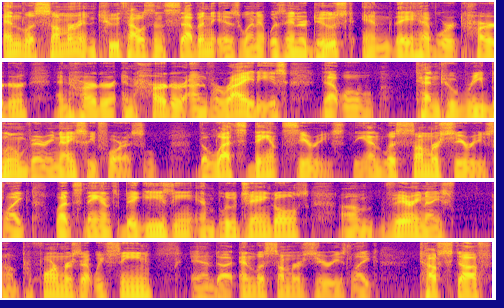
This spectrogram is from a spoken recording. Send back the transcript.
Endless Summer in 2007 is when it was introduced, and they have worked harder and harder and harder on varieties that will tend to rebloom very nicely for us. The Let's Dance series, the Endless Summer series, like Let's Dance Big Easy and Blue Jangles, um, very nice um, performers that we've seen, and uh, Endless Summer series like Tuff Stuff.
